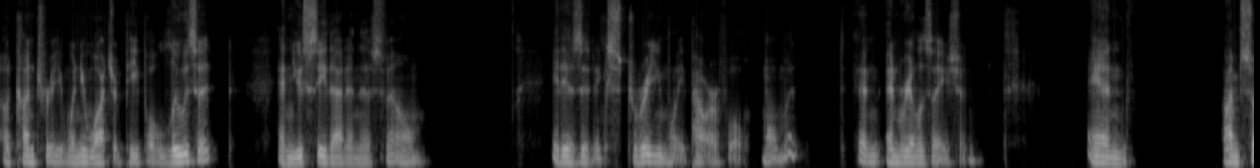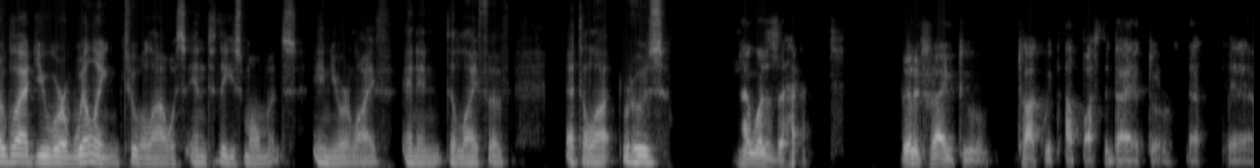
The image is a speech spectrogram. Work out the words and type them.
a country when you watch a people lose it and you see that in this film it is an extremely powerful moment and and realization and i'm so glad you were willing to allow us into these moments in your life and in the life of Etilaat Roz. I was uh, really trying to talk with Abbas, the director, that uh,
